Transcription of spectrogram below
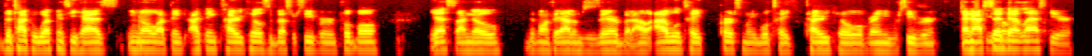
the type of weapons he has. You know, I think I think Tyreek Hill is the best receiver in football. Yes, I know Davante Adams is there, but I, I will take personally will take Tyreek Hill over any receiver. And I said know- that last year.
